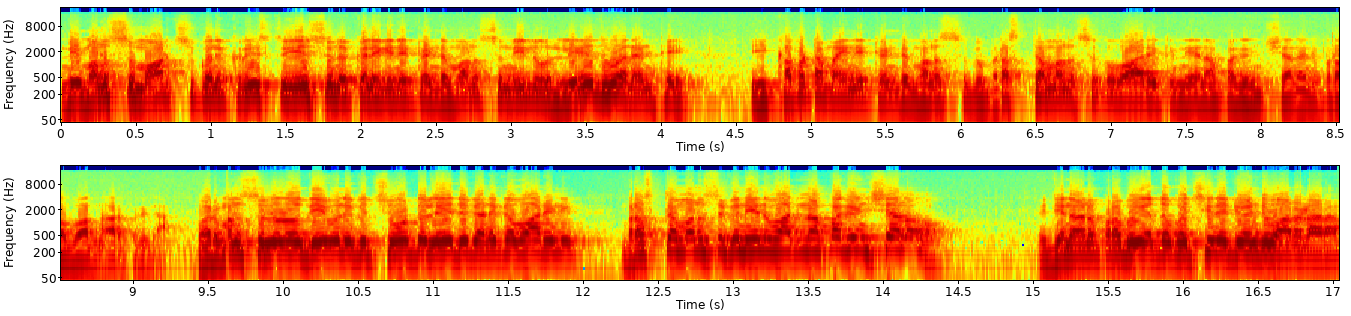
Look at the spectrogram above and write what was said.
నీ మనస్సు మార్చుకొని క్రీస్తు యేసును కలిగినటువంటి మనస్సు నీలో లేదు అని అంటే ఈ కపటమైనటువంటి మనస్సుకు భ్రష్ట మనస్సుకు వారికి నేను అప్పగించానని ప్రభు అన్నారు ప్రిలా వారి మనసులలో దేవునికి చోటు లేదు గనుక వారిని భ్రష్ట మనసుకు నేను వారిని అప్పగించాను. ఈ దినాన ప్రభు యొద్దకు వచ్చినటువంటి వారడారా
